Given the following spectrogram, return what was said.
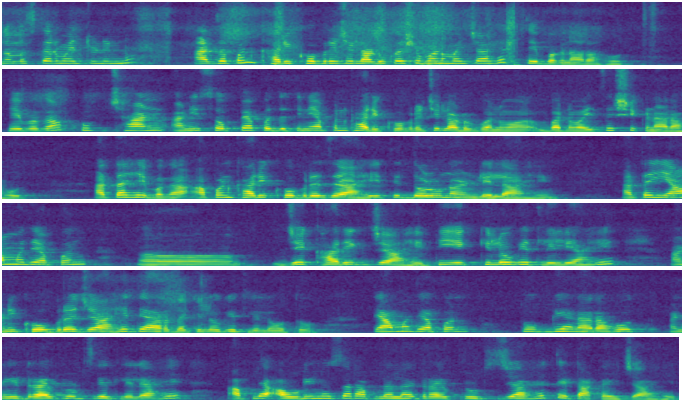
नमस्कार मैत्रिणींनो आज आपण खारी खोबऱ्याचे लाडू कसे बनवायचे आहेत ते बघणार आहोत. हे बघा खूप छान आणि सोप्या पद्धतीने आपण खारी खोबऱ्याचे लाडू बनवा बनवायचे शिकणार आहोत. आता हे बघा आपण खारी खोबरं जे आहे ते दळून आणलेलं आहे. आता यामध्ये आपण जे खारीक जे आहे ती एक किलो घेतलेली आहे आणि खोबरं जे आहे ते अर्धा किलो घेतलेलं होतं. त्यामध्ये आपण तूप घेणार आहोत आणि ड्रायफ्रूट्स घेतलेले आहे. आपल्या आवडीनुसार आपल्याला ड्रायफ्रूट्स जे आहेत ते टाकायचे आहेत.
